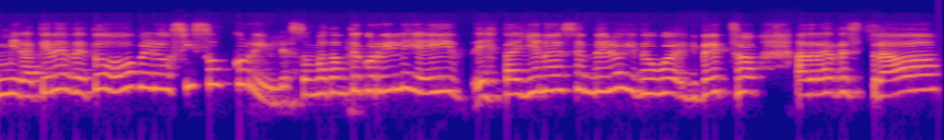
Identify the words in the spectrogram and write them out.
Mira, tienes de todo, pero sí son corribles, son bastante corribles y ahí está lleno de senderos y tú, de hecho, a través de Strava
